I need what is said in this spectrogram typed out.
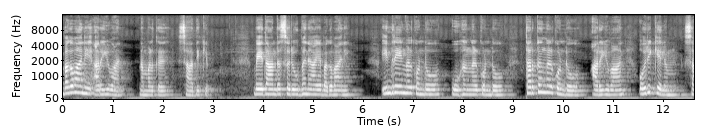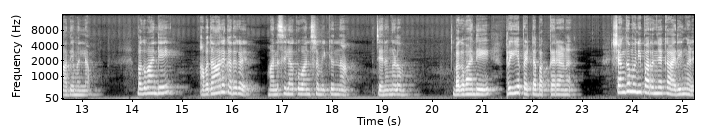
ഭഗവാനെ അറിയുവാൻ നമ്മൾക്ക് സാധിക്കും. വേദാന്ത സ്വരൂപനായ ഭഗവാനെ ഇന്ദ്രിയങ്ങൾ കൊണ്ടോ ഊഹങ്ങൾ കൊണ്ടോ തർക്കങ്ങൾ കൊണ്ടോ അറിയുവാൻ ഒരിക്കലും സാധ്യമല്ല. ഭഗവാന്റെ അവതാര കഥകൾ മനസ്സിലാക്കുവാൻ ശ്രമിക്കുന്ന ജനങ്ങളും ഭഗവാന്റെ പ്രിയപ്പെട്ട ഭക്തരാണ്. ശംഖമുനി പറഞ്ഞ കാര്യങ്ങൾ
